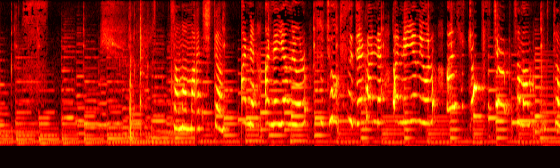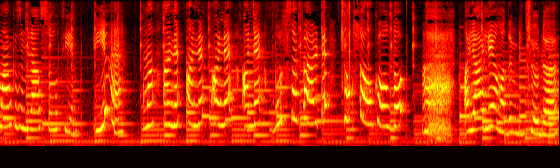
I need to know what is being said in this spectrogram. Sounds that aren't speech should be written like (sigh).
Tamam açtım. Anne anne yanıyorum. Su çok sıcak anne. Anne yanıyorum. Anne su çok sıcak. Tamam tamam kızım biraz soğutayım. İyi mi? Ama anne anne anne anne bu sefer de çok soğuk oldu. Ah, ayarlayamadım bir türlü.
